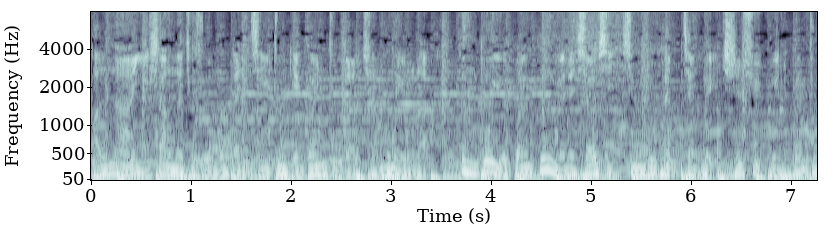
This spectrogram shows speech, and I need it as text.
好的，那以上呢就是我们本期重点关注的全部内容了。更多有关公务员的消息，新闻周刊将会持续为您关注。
